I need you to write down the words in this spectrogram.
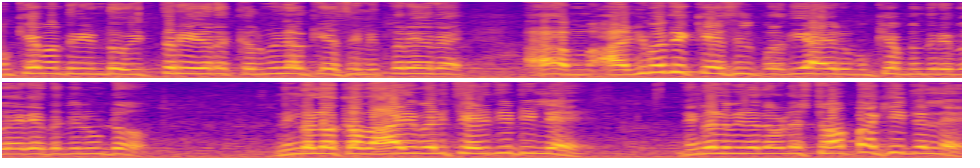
മുഖ്യമന്ത്രി ഉണ്ടോ? ഇത്രയേറെ ക്രിമിനൽ കേസിൽ ഇത്രയേറെ അഴിമതി കേസിൽ പ്രതിയായ ഒരു മുഖ്യമന്ത്രി വേറെ ഏതെങ്കിലും ഉണ്ടോ? നിങ്ങളൊക്കെ വാരി വലിച്ച് എഴുതിയിട്ടില്ലേ? നിങ്ങൾ പിന്നെ നമ്മളെ സ്റ്റോപ്പാക്കിയിട്ടല്ലേ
